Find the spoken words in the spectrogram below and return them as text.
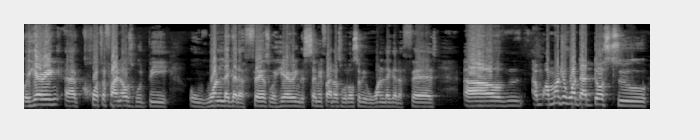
We're hearing uh, quarterfinals would be one-legged affairs. We're hearing the semifinals would also be one-legged affairs. Um, I'm, I'm wondering what that does to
